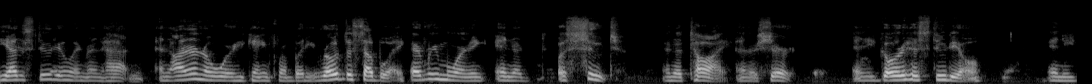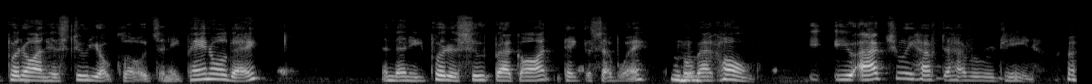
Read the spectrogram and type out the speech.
he had a studio in Manhattan, and I don't know where he came from, but he rode the subway every morning in a, a suit and a tie and a shirt. And he'd go to his studio and he'd put on his studio clothes and he'd paint all day. And then he'd put his suit back on, take the subway, mm-hmm. go back home. You actually have to have a routine.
